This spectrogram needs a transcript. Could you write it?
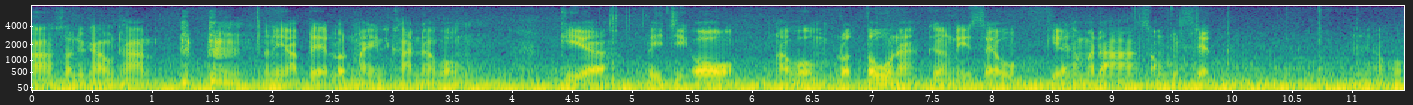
อ่าสวัสดีครับทุกท่าน อันนี้อัปเดตรถใหม่อีกคันนะครับผม เกียร์ PGO นะครับผม รถตู้นะ เครื่องดีเซล เกียร์ธรรมดา 2.7 นี่ครับผม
